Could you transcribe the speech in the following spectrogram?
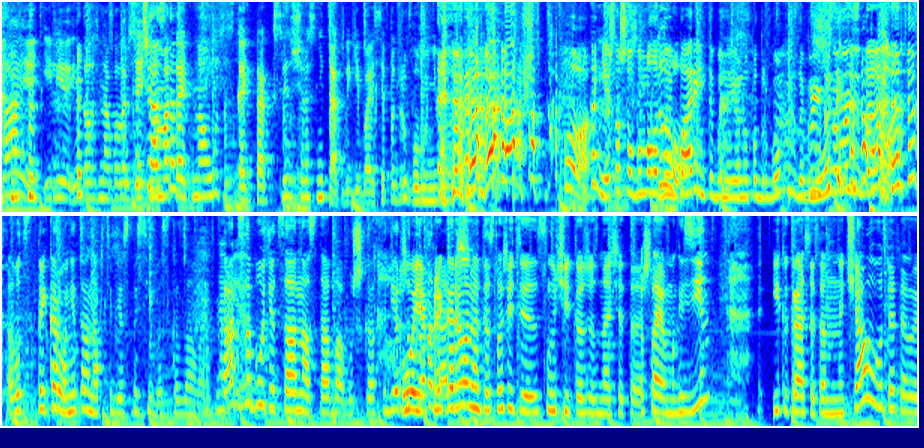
злая? Или я должна была взять, сейчас-то- намотать на ус и сказать, так, в следующий раз не так выгибайся, по-другому немного. Ну, конечно, шел бы молодой Что? парень, ты бы, наверное, по-другому загнулась. А вот при короне-то она бы тебе спасибо сказала. Как Наверное. заботиться о нас-то, о бабушках? Держится Ой, я про подальше. корону-то, слушайте, случай тоже, значит, э, пошла я в магазин, и как раз это начало вот этого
